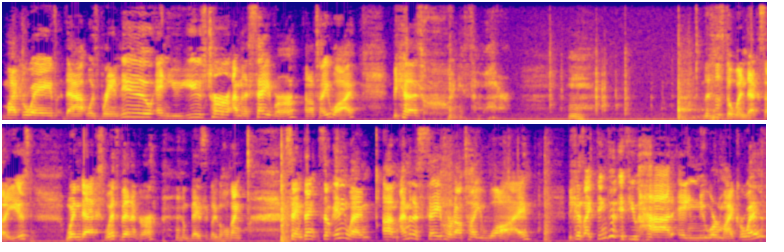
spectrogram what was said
microwave that was brand new and you used her, I'm going to save her, and I'll tell you why. Because, whew, I need some water. Mm. This is the Windex I used. Windex with vinegar, basically the whole thing. Same thing. So anyway, um, I'm going to save her and I'll tell you why. Because I think that if you had a newer microwave,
